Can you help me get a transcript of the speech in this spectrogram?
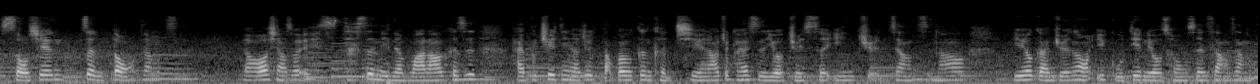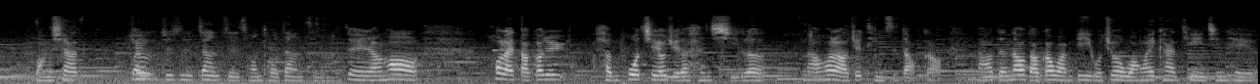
手先震动这样子，然后我想说，哎，是你的吗？然后可是还不确定呢，就祷告更恳切，然后就开始有卷舌音卷这样子，然后。也有感觉那种一股电流从身上这样往下，就就是这样子从头这样子吗？对，然后后来祷告就很迫切，又觉得很喜乐，然后后来我就停止祷告，然后等到祷告完毕，我就往外看，天已经黑了，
